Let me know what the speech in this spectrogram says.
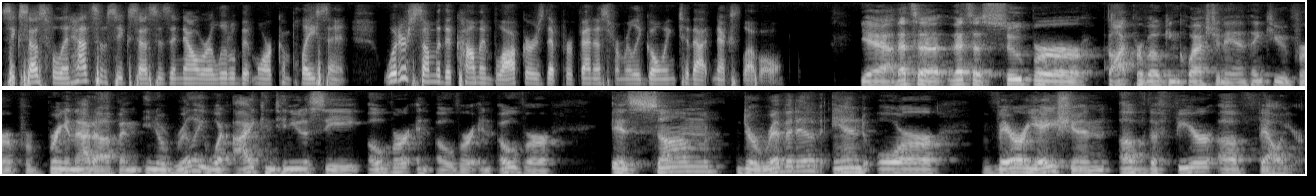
successful and had some successes and now we're a little bit more complacent. What are some of the common blockers that prevent us from really going to that next level? Yeah, that's a that's a super thought-provoking question, and thank you for for bringing that up. And you know, really, what I continue to see over and over and over is some derivative and or variation of the fear of failure.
